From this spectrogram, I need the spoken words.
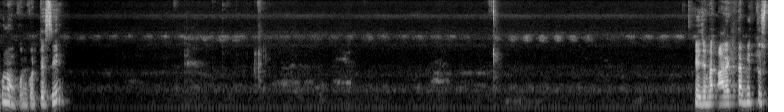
কোণ অঙ্কন করতেছি। এই যে আমরা আরেকটা বৃত্তস্থ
